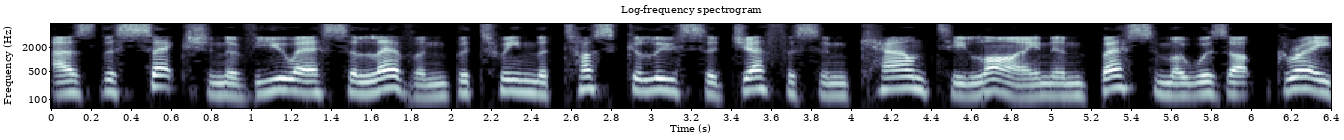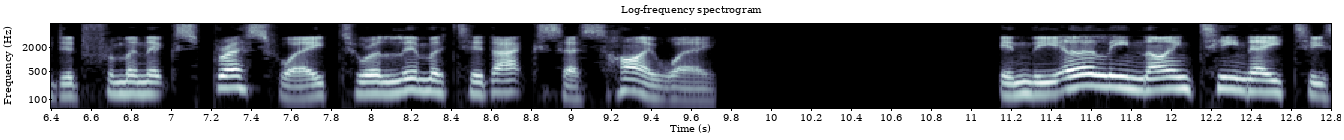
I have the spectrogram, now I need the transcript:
as the section of US 11 between the Tuscaloosa-Jefferson County line and Bessemer was upgraded from an expressway to a limited-access highway. In the early 1980s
